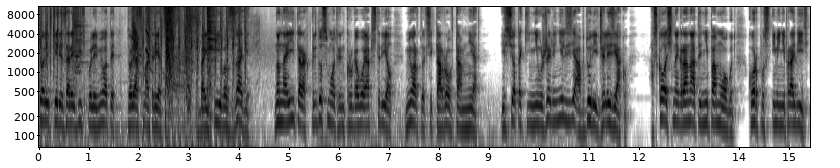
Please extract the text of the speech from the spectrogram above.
то ли перезарядить пулеметы, то ли осмотреться. Обойти его сзади. Но на Итерах предусмотрен круговой обстрел, мертвых секторов там нет. И все-таки неужели нельзя обдурить железяку? Осколочные гранаты не помогут, корпус ими не пробить,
